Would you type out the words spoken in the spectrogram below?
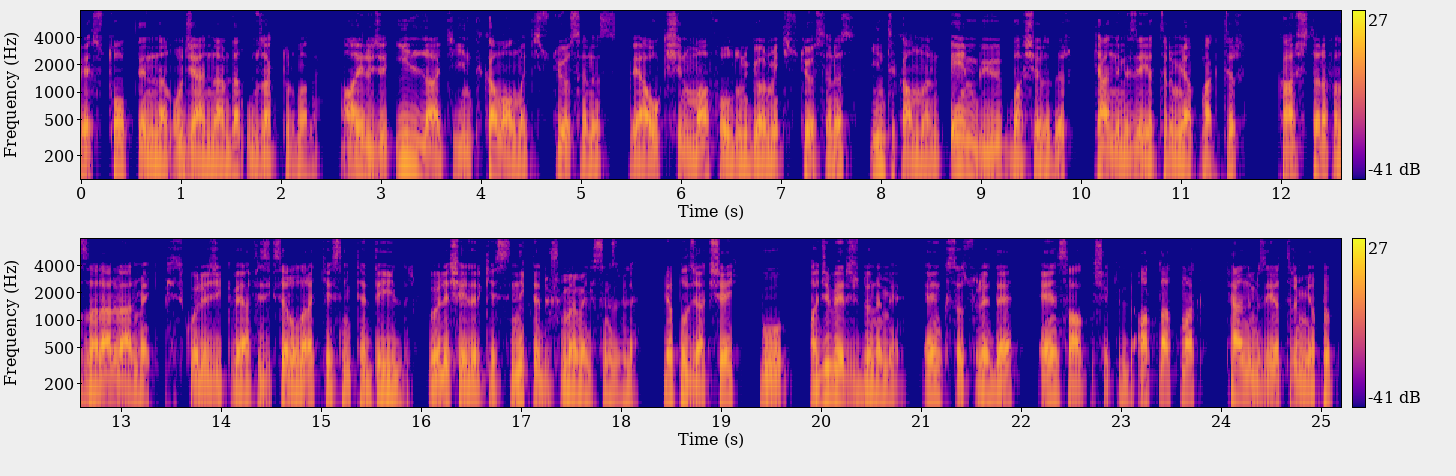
ve stalk denilen o cehennemden uzak durmalı. Ayrıca illaki intikam almak istiyorsanız veya o kişinin mahvolduğunu görmek istiyorsanız intikamların en büyüğü başarıdır. Kendimize yatırım yapmaktır. Karşı tarafa zarar vermek psikolojik veya fiziksel olarak kesinlikle değildir. Böyle şeyleri kesinlikle düşünmemelisiniz bile. Yapılacak şey bu acı verici dönemi en kısa sürede en sağlıklı şekilde atlatmak, kendimize yatırım yapıp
